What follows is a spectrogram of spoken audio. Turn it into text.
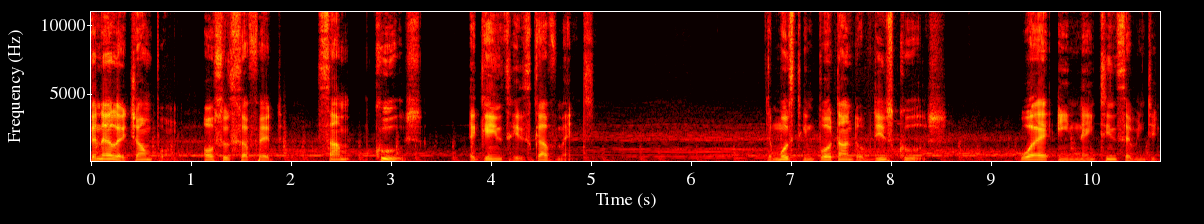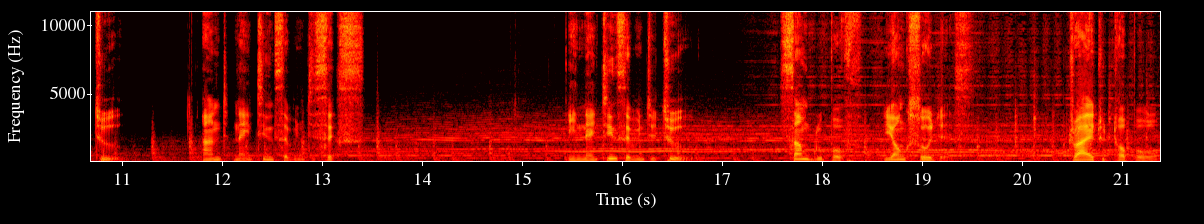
Colonel Acheampong also suffered some coups against his government. The most important of these coups were in 1972 and 1976. In 1972, some group of young soldiers tried to topple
